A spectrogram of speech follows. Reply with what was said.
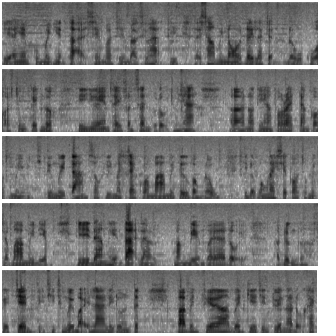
Thì anh em cùng mình hiện tại xem ở trên bảng xếp hạng thì tại sao mình nói đây là trận đấu của chung kết ngược? Thì như em thấy phần sân của đội chủ nhà uh, Nottingham Forest đang có cho mình vị trí thứ 18 sau khi mà trải qua 34 vòng đấu. Thì đội bóng này sẽ có cho mình là 30 điểm. Thì đang hiện tại là bằng điểm với đội ờ, đứng phía trên vị trí thứ 17 là Leeds United. Và bên phía ờ, bên kia trên tuyến là đội khách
